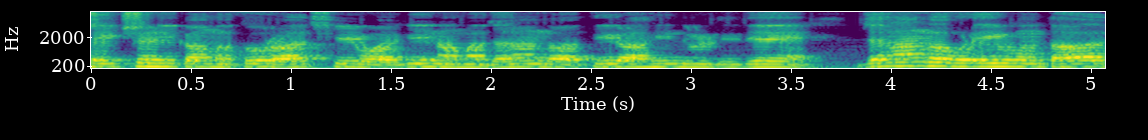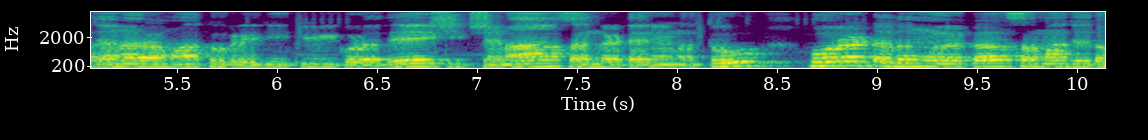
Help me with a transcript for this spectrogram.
ಶೈಕ್ಷಣಿಕ ಮತ್ತು ರಾಜಕೀಯವಾಗಿ ನಮ್ಮ ಜನಾಂಗ ತೀರಾ ಹಿಂದುಳಿದಿದೆ. ಜನಾಂಗ ಒಡೆಯುವಂತಹ ಜನರ ಮಾತುಗಳಿಗೆ ಕಿವಿ ಕೊಡದೆ ಶಿಕ್ಷಣ ಸಂಘಟನೆ ಮತ್ತು ಹೋರಾಟದ ಮೂಲಕ ಸಮಾಜದ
